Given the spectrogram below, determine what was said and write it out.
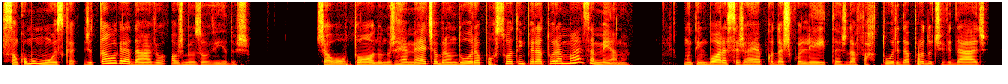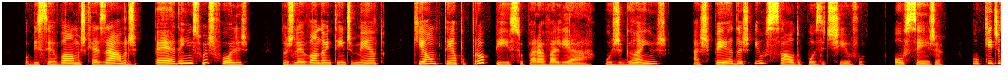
são como música de tão agradável aos meus ouvidos. Já o outono nos remete à brandura por sua temperatura mais amena. Muito embora seja a época das colheitas, da fartura e da produtividade, observamos que as árvores perdem em suas folhas, nos levando ao entendimento que é um tempo propício para avaliar os ganhos, as perdas e o saldo positivo, ou seja, o que de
